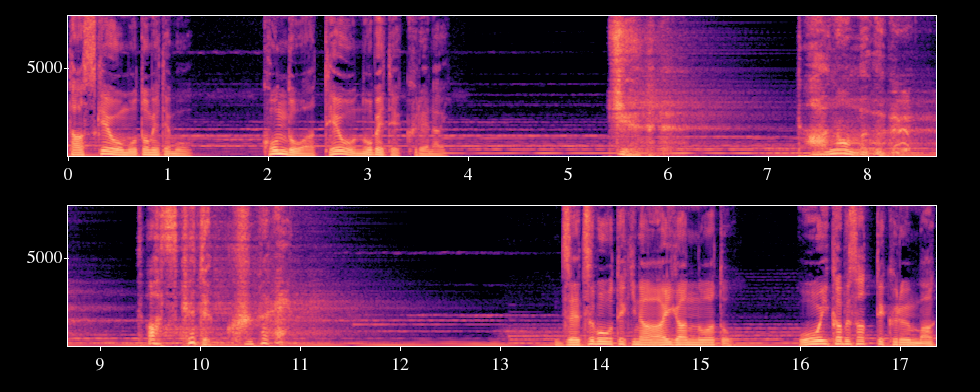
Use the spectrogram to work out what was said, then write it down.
助けを求めても今度は手を伸べてくれない。牛頼む。助けてくれ。絶望的な愛願の後覆いかぶさってくる真っ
